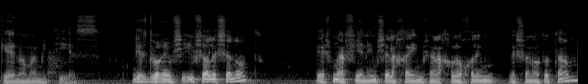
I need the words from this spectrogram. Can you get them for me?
גיהנום אמיתי. אז יש דברים שאי אפשר לשנות, יש מאפיינים של החיים שאנחנו לא יכולים לשנות אותם,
